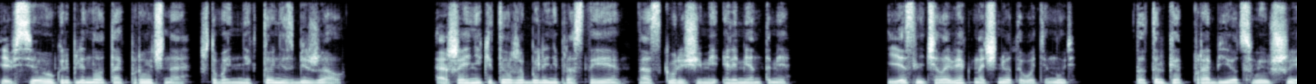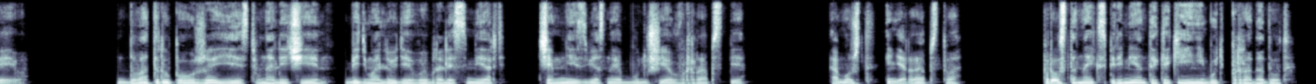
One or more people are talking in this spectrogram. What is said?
И все укреплено так прочно, чтобы никто не сбежал. Ошейники тоже были непростые, а с курящими элементами. Если человек начнет его тянуть, то только пробьет свою шею. Два трупа уже есть в наличии, видимо, люди выбрали смерть, чем неизвестное будущее в рабстве. А может, и не рабство. Просто на эксперименты какие-нибудь продадут.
